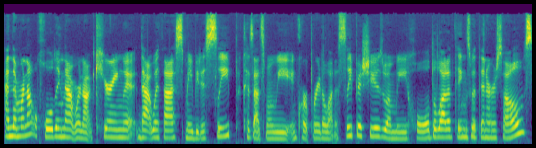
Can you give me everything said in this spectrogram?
And then we're not holding that, we're not carrying that with us, maybe to sleep, because that's when we incorporate a lot of sleep issues, when we hold a lot of things within ourselves.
